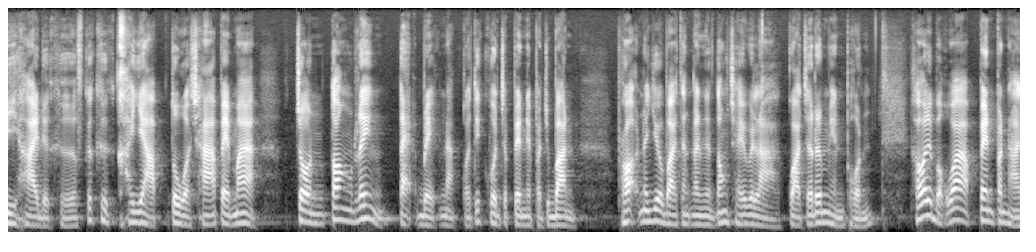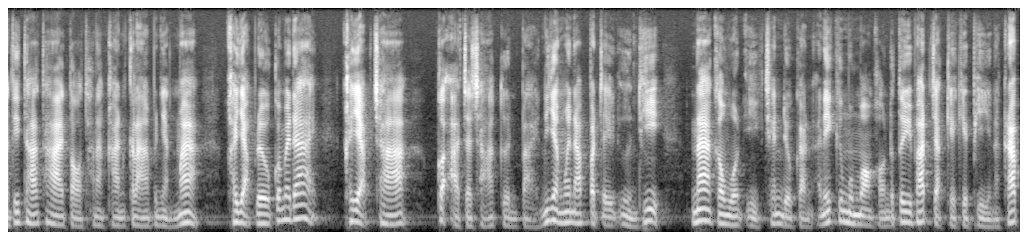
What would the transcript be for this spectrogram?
behind the curve ก็คือขยับตัวช้าไปมาก จนต้องเร่งแตะเบรกหนักกว่าที่ควรจะเป็นในปัจจุบัน เพราะนโยบายทางการเงินต้องใช้เวลากว่าจะเริ่มเห็นผล เขาเลยบอกว่าเป็นปัญหาที่ท้าทายต่อธนาคารกลางเป็นอย่างมาก ขยับเร็วก็ไม่ได้ ขยับช้าก็อาจจะช้าเกินไป นี่ยังไม่นับปัจจัยอื่นๆที่น่ากังวลอีกเช่นเดียวกัน อันนี้คือมุมมองของดรพิพัฒน์จาก KKP นะครับ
